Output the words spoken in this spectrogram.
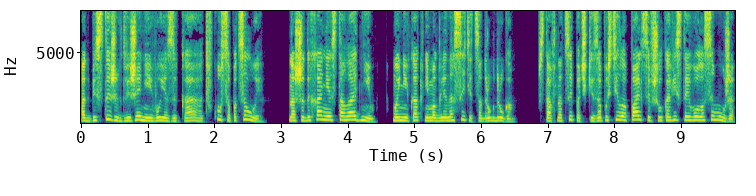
от бесстыжих движений его языка, от вкуса поцелуя. Наше дыхание стало одним, мы никак не могли насытиться друг другом. Встав на цыпочки, запустила пальцы в шелковистые волосы мужа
